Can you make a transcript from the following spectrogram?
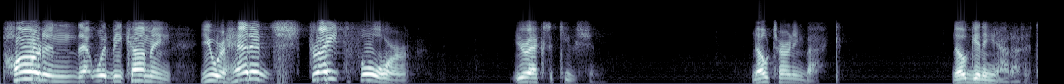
pardon that would be coming. You were headed straight for your execution. No turning back. No getting out of it.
